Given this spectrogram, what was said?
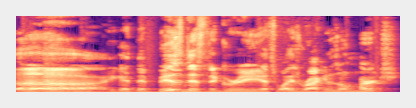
uh, he got that business degree. That's why he's rocking his own merch.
